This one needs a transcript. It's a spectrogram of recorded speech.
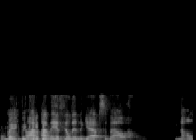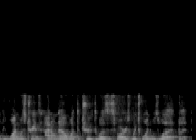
May, Uh, they now, could I, have been. I may have filled in the gaps about not only one was trans. I don't know what the truth was as far as which one was what, but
